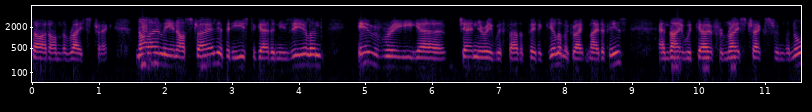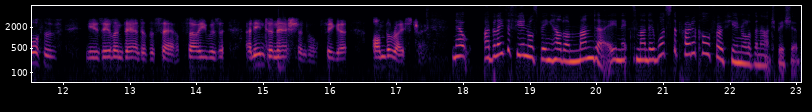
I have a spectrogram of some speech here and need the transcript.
sight on the racetrack, not only in Australia, but he used to go to New Zealand every uh, January with Father Peter Gillam, a great mate of his, and they would go from racetracks from the north of New Zealand down to the south. So he was a, an international figure on the racetrack. Now, I believe the funeral's being held on Monday, next Monday. What's the protocol for a funeral of an archbishop?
